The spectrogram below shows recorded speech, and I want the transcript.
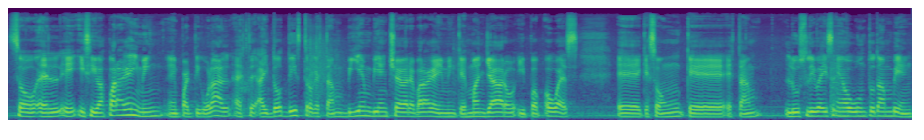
So, el, y, y si vas para gaming en particular, este, hay dos distros que están bien, bien chéveres para gaming, que es Manjaro y Pop OS, eh, que son, que están loosely based en Ubuntu también.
